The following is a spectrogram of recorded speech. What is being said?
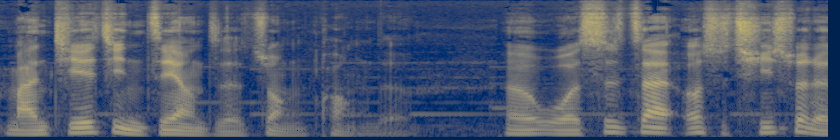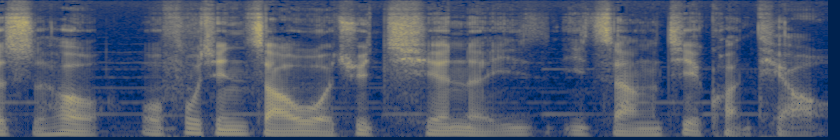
蛮接近这样子的状况的。呃，我是在二十七岁的时候，我父亲找我去签了一一张借款条。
